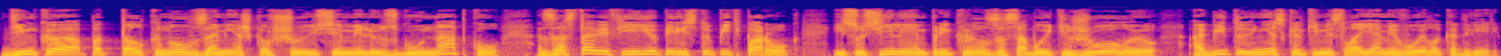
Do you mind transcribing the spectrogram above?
Димка подтолкнул замешкавшуюся мелюзгу Натку, заставив ее переступить порог, и с усилием прикрыл за собой тяжелую, обитую несколькими слоями войлока дверь.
